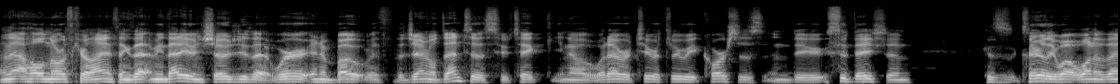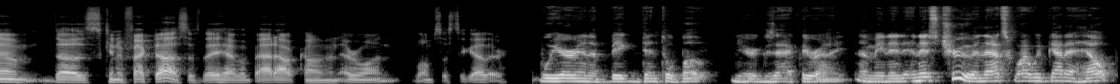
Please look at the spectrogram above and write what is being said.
And that whole North Carolina thing, that I mean, that even shows you that we're in a boat with the general dentists who take, you know, whatever two or three week courses and do sedation. Because clearly, what one of them does can affect us if they have a bad outcome and everyone lumps us together. We are in a big dental boat. You're exactly right. I mean, and it's true. And that's why we've got to help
